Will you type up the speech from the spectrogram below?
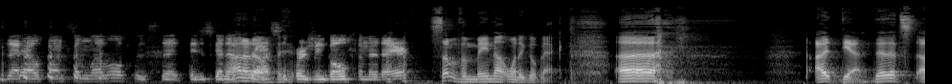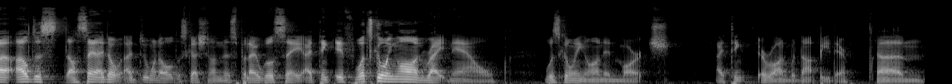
does that help on some level? Is that they just got to cross know. the Persian Gulf and they're there? Some of them may not want to go back. Uh, I yeah, that's. Uh, I'll just I'll say I don't I don't want a whole discussion on this, but I will say I think if what's going on right now was going on in March, I think Iran would not be there. Um,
